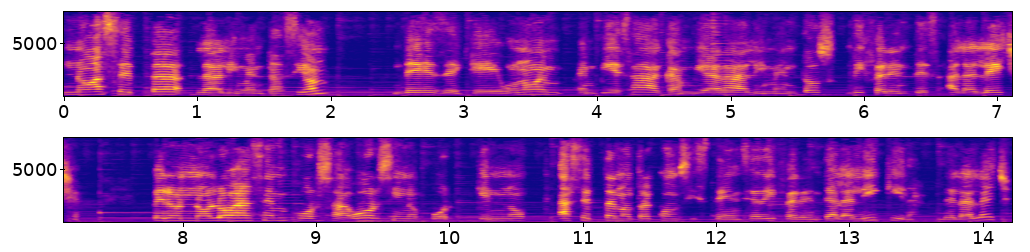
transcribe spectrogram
no acepta la alimentación desde que uno em, empieza a cambiar a alimentos diferentes a la leche, pero no lo hacen por sabor, sino porque no aceptan otra consistencia diferente a la líquida de la leche.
